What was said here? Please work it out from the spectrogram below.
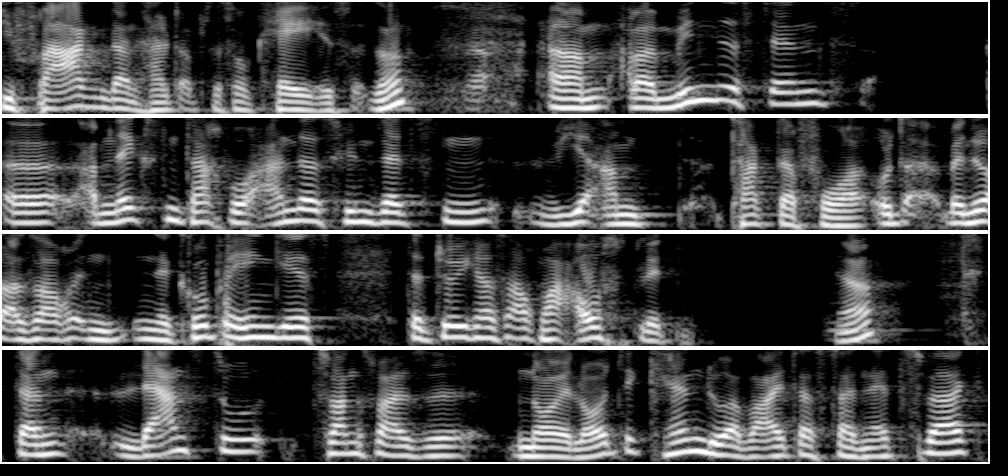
Die fragen dann halt, ob das okay ist. Ne? Ja. Ähm, aber mindestens äh, am nächsten Tag woanders hinsetzen wie am Tag davor. Und äh, wenn du also auch in, in eine Gruppe hingehst, dann durchaus auch mal aufsplitten. Ja? Dann lernst du zwangsweise neue Leute kennen, du erweiterst dein Netzwerk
